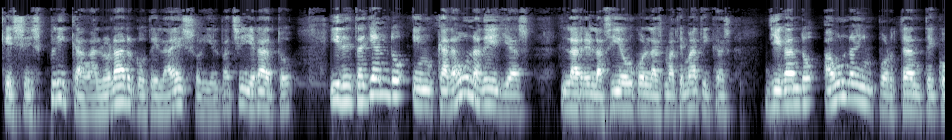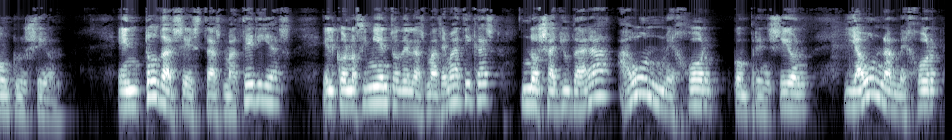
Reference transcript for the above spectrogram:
que se explican a lo largo de la ESO y el bachillerato y detallando en cada una de ellas la relación con las matemáticas, llegando a una importante conclusión. En todas estas materias, el conocimiento de las matemáticas nos ayudará a una mejor comprensión y a una mejor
